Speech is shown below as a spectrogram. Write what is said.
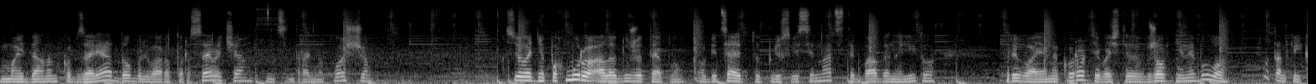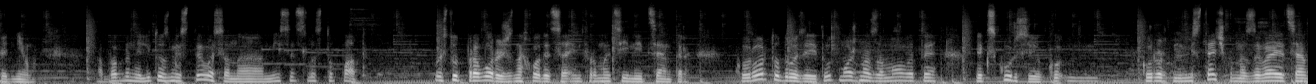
майданом Кобзаря до бульвару Торосевича на центральну площу. Сьогодні похмуро, але дуже тепло. Обіцяють тут плюс 18, бабине літо триває на курорті. Бачите, в жовтні не було, ну там кілька днів. А бабине літо змістилося на місяць листопад. Ось тут праворуч знаходиться інформаційний центр курорту, друзі, і тут можна замовити екскурсію. Ку- м, Курортним містечком називається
